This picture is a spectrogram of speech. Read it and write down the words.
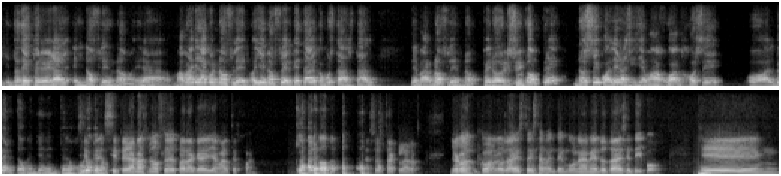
Y entonces, pero era el, Knopfler, ¿no? Era, vamos a quedar con Knopfler. Oye, Knopfler, ¿qué tal? ¿Cómo estás? Tal. De Mar Knopfler, ¿no? Pero Sí, su sí. nombre no sé cuál era, si se llamaba Juan, José o Alberto, ¿me entienden? Te lo juro si, que no. si te llamas Knopfler, ¿para qué llamarte Juan? Claro. Eso está claro. Yo con, con los Dire Straits también tengo una anécdota de ese tipo. Eh,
